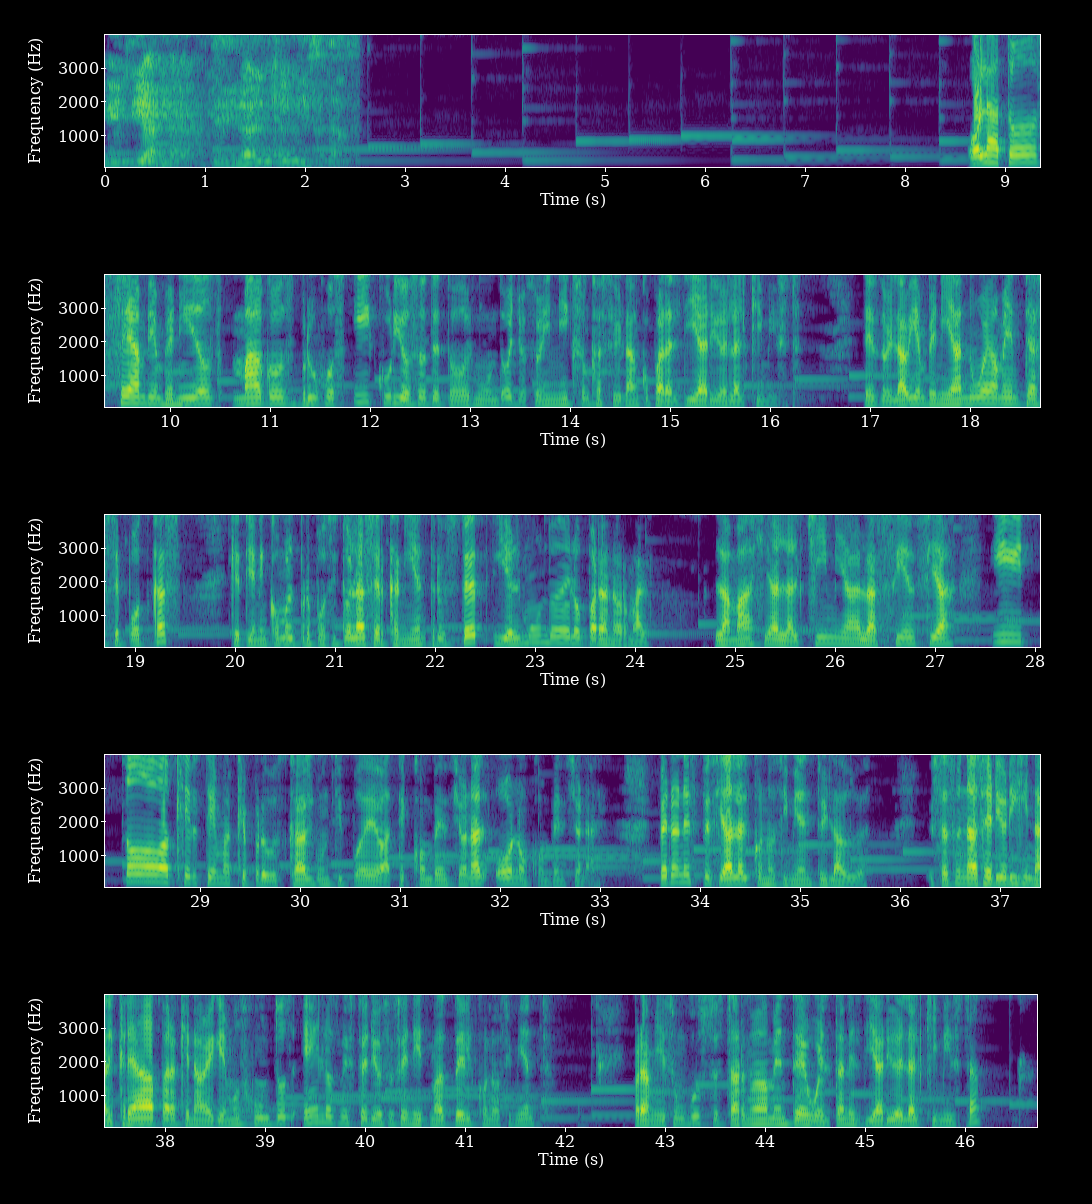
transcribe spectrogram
El diario del alquimista. Hola a todos, sean bienvenidos magos, brujos y curiosos de todo el mundo. Yo soy Nixon Castiblanco para el Diario del Alquimista. Les doy la bienvenida nuevamente a este podcast que tienen como el propósito la cercanía entre usted y el mundo de lo paranormal. La magia, la alquimia, la ciencia y todo aquel tema que produzca algún tipo de debate convencional o no convencional, pero en especial al conocimiento y la duda. Esta es una serie original creada para que naveguemos juntos en los misteriosos enigmas del conocimiento. Para mí es un gusto estar nuevamente de vuelta en el diario del alquimista.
